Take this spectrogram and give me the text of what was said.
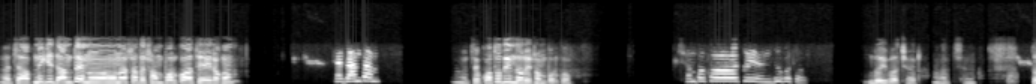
আচ্ছা আপনি কি জানতেন ওনার সাথে সম্পর্ক আছে এরকম? হ্যাঁ জানতাম। আচ্ছা কতদিন ধরে সম্পর্ক? সম্পর্ক তো দু বছর। দুই বছর আচ্ছা। তো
